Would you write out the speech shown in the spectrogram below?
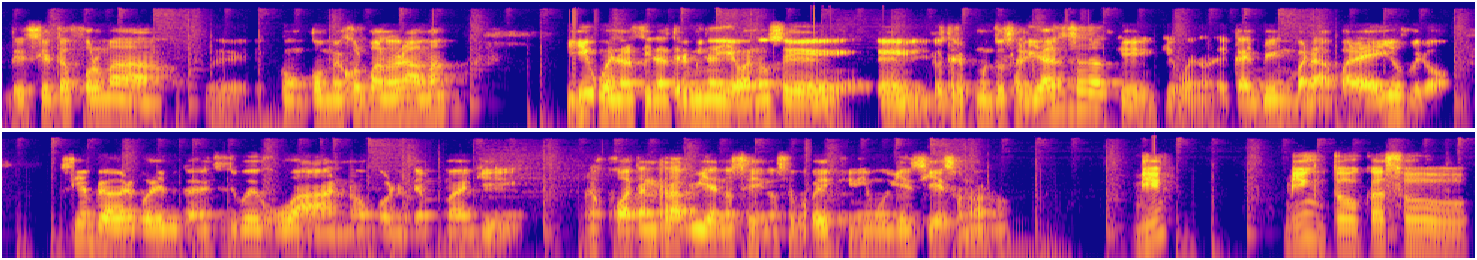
de cierta forma eh, con, con mejor panorama y bueno, al final termina llevándose eh, los tres puntos Alianza, que, bueno, le caen bien para, para ellos, pero siempre va a haber polémica en este tipo de jugadas, ¿no? Por el tema de que una jugada tan rápida no se, no se puede definir muy bien si es o no, ¿no? Bien, bien, en todo caso,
